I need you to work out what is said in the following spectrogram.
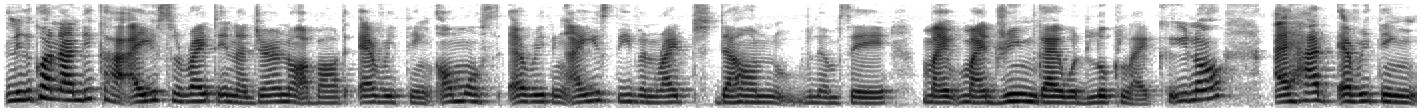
nilikuwa naandika I used to write in a journal about everything, almost everything. I used to even write down them say my my dream guy would look like. You know, I had everything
